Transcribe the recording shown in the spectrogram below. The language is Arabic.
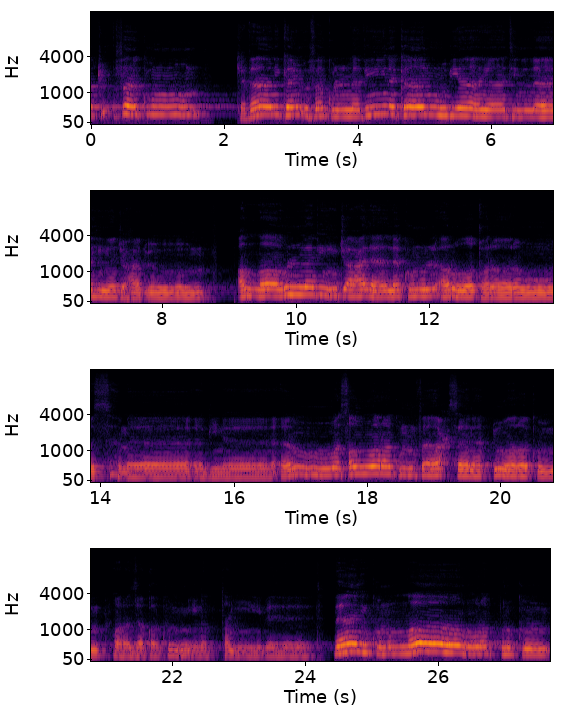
تؤفكون. كذلك يؤفك الذين كانوا بآيات الله يجحدون. الله الذي جعل لكم الأرض قرارا والسماء بناء وصوركم فأحسن دوركم ورزقكم من الطيبات. ذلكم الله ربكم.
